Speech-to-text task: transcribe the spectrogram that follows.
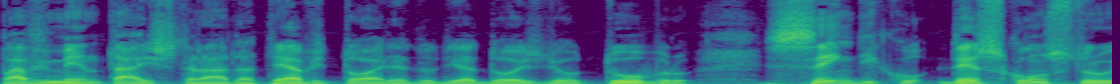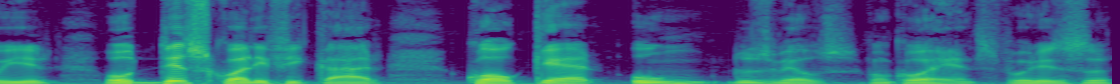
pavimentar a estrada até a vitória do dia 2 de outubro, sem de desconstruir ou desqualificar qualquer um dos meus concorrentes. Por isso,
